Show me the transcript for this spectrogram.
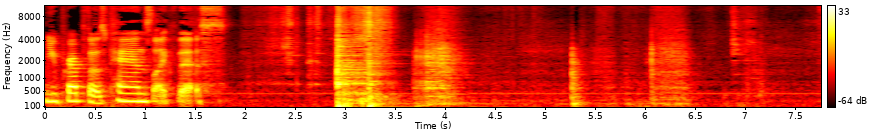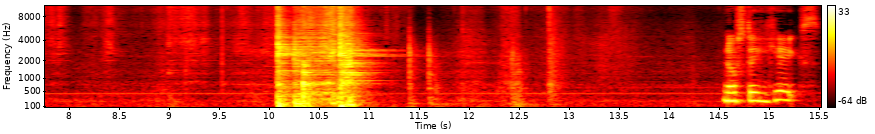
you prep those pans like this. No sticky cakes.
